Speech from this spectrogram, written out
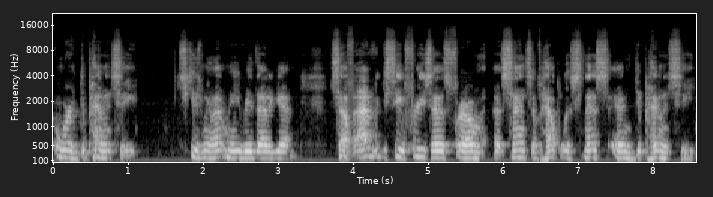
or dependency. Excuse me, let me read that again. Self advocacy frees us from a sense of helplessness and dependency.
